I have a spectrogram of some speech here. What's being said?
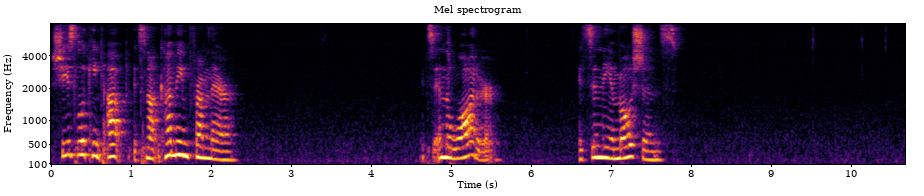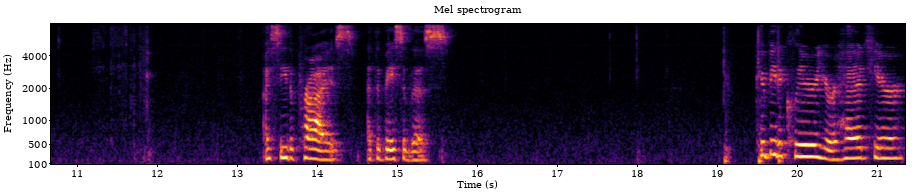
She's looking up. It's not coming from there. It's in the water. It's in the emotions. I see the prize at the base of this. Could be to clear your head here.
